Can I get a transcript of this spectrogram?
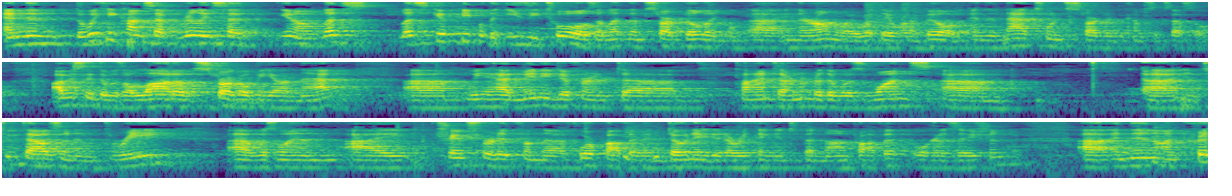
And then the wiki concept really said, you know, let's let's give people the easy tools and let them start building uh, in their own way what they want to build. And then that's when it started to become successful. Obviously, there was a lot of struggle beyond that. Um, we had many different uh, times. I remember there was once um, Uh, in 2003 uh, was when I transferred it from the for-profit and donated everything into the nonprofit organization. Uh, and then on Christmas.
